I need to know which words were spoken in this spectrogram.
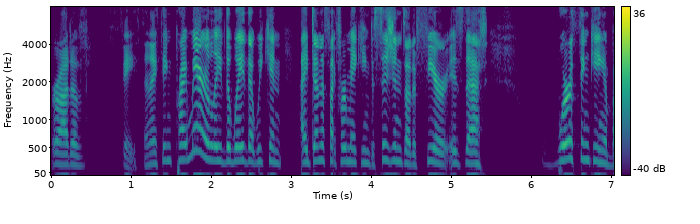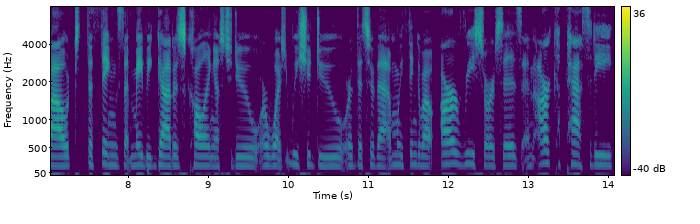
or out of faith? And I think primarily the way that we can identify for making decisions out of fear is that we're thinking about the things that maybe God is calling us to do or what we should do or this or that. And we think about our resources and our capacity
